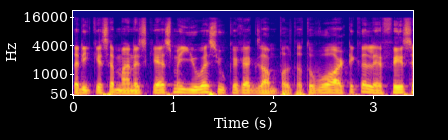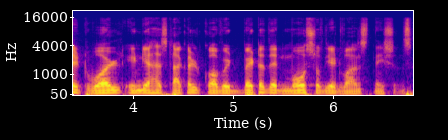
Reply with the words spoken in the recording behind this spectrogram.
तरीके से मैनेज किया। इसमें यूएस यूके का एग्ज़ाम्पल था तो वो आर्टिकल है face it world India has tackled covid better than most of the advance nations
